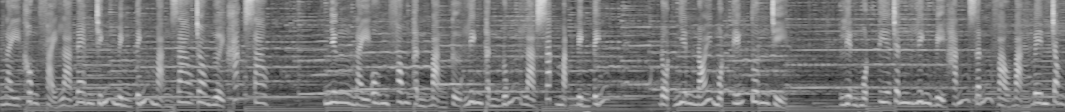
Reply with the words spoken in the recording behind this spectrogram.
Này không phải là đem chính mình tính mạng giao cho người khác sao? Nhưng này ôm phong thần bảng cử linh thần đúng là sắc mặt bình tĩnh. Đột nhiên nói một tiếng tuôn chỉ liền một tia chân linh bị hắn dẫn vào bảng bên trong.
